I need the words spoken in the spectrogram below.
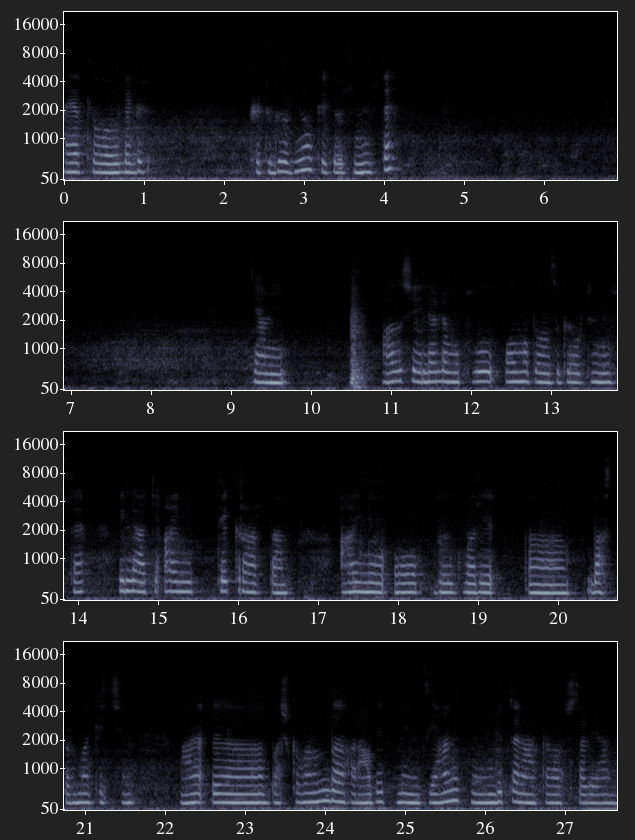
Hayat yolu öyle bir kötü görünüyor ki gözünüzde. Yani bazı şeylerle mutlu olmadığınızı gördüğünüzde illaki aynı tekrardan aynı o duyguları e, bastırmak için başkalarını da harap etmeyin, ziyan etmeyin lütfen arkadaşlar yani.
